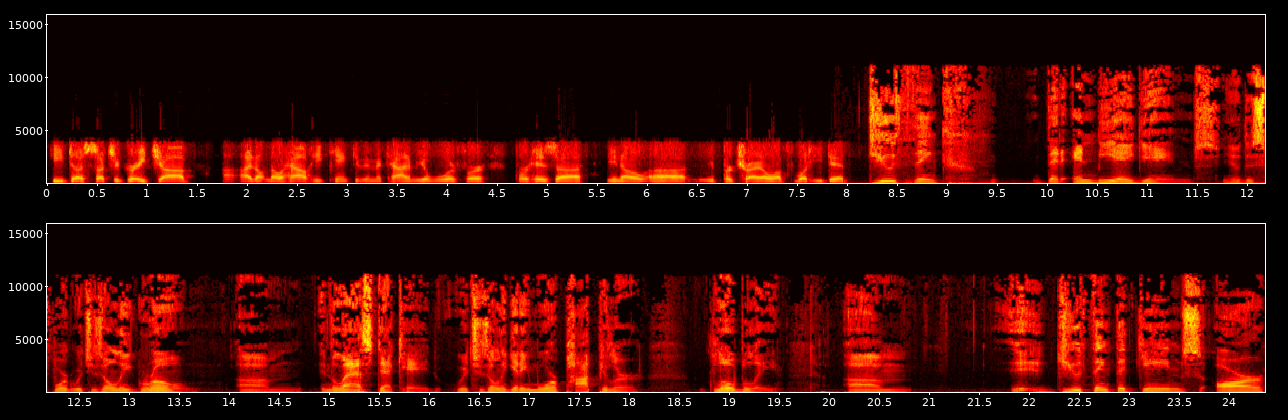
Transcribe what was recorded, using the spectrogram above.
He does such a great job. I don't know how he can't get an Academy Award for for his uh, you know, uh, portrayal of what he did. Do you think that NBA games, you know, this sport which has only grown um, in the last decade, which is only getting more popular globally, um, do you think that games are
